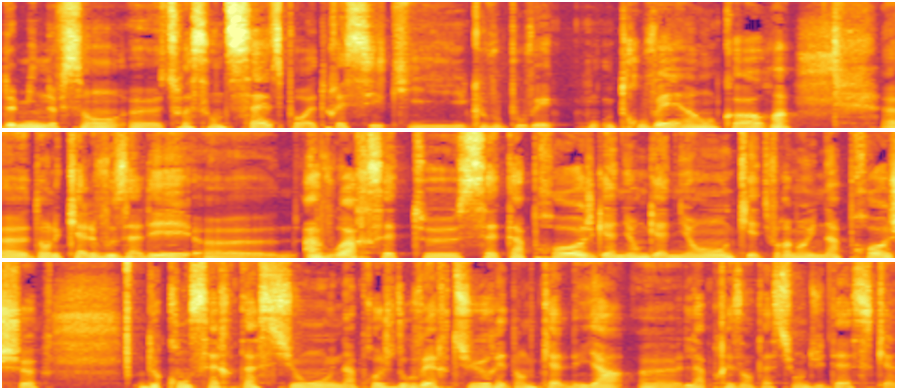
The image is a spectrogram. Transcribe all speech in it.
de 1976, pour être précis, que vous pouvez trouver hein, encore, euh, dans lequel vous allez avoir cette, cette approche gagnant-gagnant, qui est vraiment une approche de concertation, une approche d'ouverture et dans lequel il y a euh, la présentation du desk.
